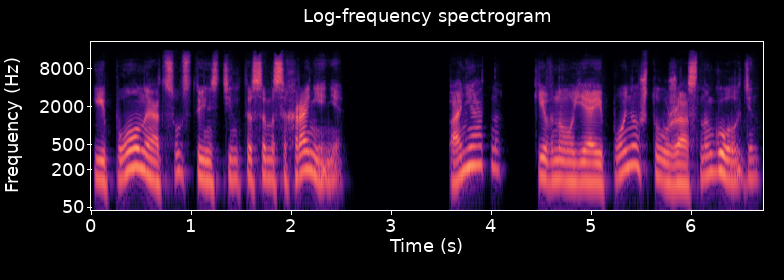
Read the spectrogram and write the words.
и полное отсутствие инстинкта самосохранения. Понятно, кивнул я и понял, что ужасно голоден.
